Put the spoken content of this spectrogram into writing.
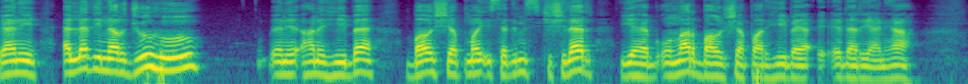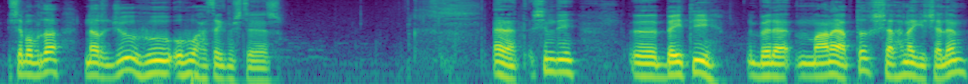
Yani ellezî nercuhu yani hani hibe bağış yapmayı istediğimiz kişiler yeheb onlar bağış yapar hibe eder yani ha. İşte burada nercuhu uhu hassa gitmiştir. Evet şimdi e, beyti böyle mana yaptık şerhine geçelim.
